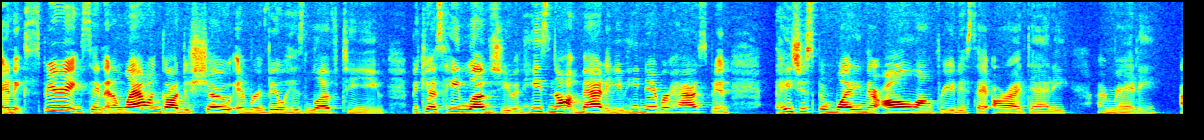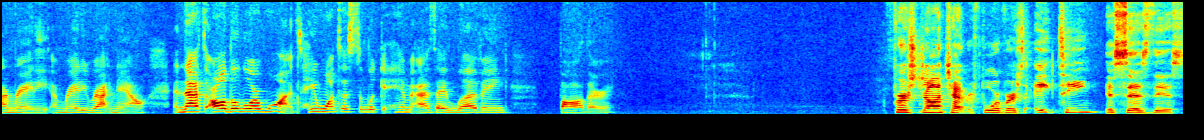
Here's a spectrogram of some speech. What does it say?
and experiencing and allowing God to show and reveal His love to you because He loves you and He's not mad at you. He never has been. He's just been waiting there all along for you to say, All right, Daddy, I'm ready. I'm ready. I'm ready right now. And that's all the Lord wants. He wants us to look at Him as a loving Father. 1 John chapter 4 verse 18 it says this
